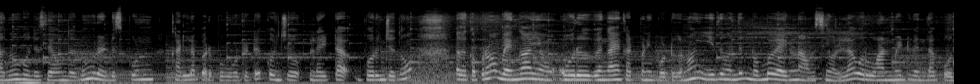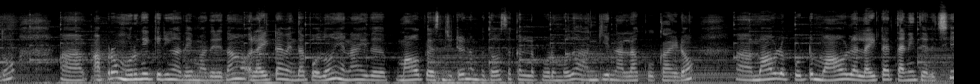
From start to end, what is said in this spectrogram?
அதுவும் கொஞ்சம் செவந்ததும் ரெண்டு ஸ்பூன் கடலைப்பருப்பு போட்டுட்டு கொஞ்சம் லைட்டாக பொரிஞ்சதும் அதுக்கப்புறம் வெங்காயம் ஒரு வெங்காயம் கட் பண்ணி போட்டுக்கணும். இது வந்து ரொம்ப வேகணும்னு அவசியம் இல்லை. ஒரு ஒன் மினிட் வெந்தால் போதும். அப்புறம் முருங்கைக்கீரையும் அதே மாதிரி தான். லைட்டாக வெந்தால் போதும். ஏன்னா இது மாவு பிசைஞ்சிட்டு நம்ம தோசைக்கல்லில் போடும்போது அங்கேயே நல்லா குக் ஆகிடும் மாவில் போட்டு மாவில் லைட்டாக தண்ணி தெளித்து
